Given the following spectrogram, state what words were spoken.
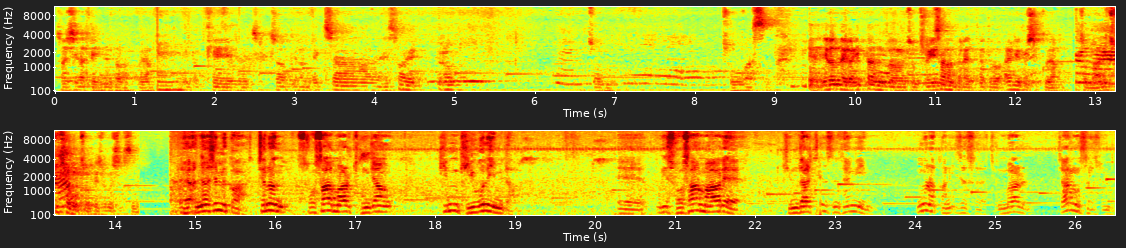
전시가 돼 있는 것 같고요. 이렇게 뭐 직접 이런 액자에서 이런 좀 좋은 것 같습니다. 네, 이런 데가 있다는 걸 좀 주위 사람들한테도 알리고 싶고요. 좀 많이 추천을 좀 해주고 싶습니다. 네, 안녕하십니까. 저는 소사마을 통장 김기훈입니다. 예, 우리 소사마을에 김달진 선생님 문학관이 있어서 정말 자랑스럽습니다.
